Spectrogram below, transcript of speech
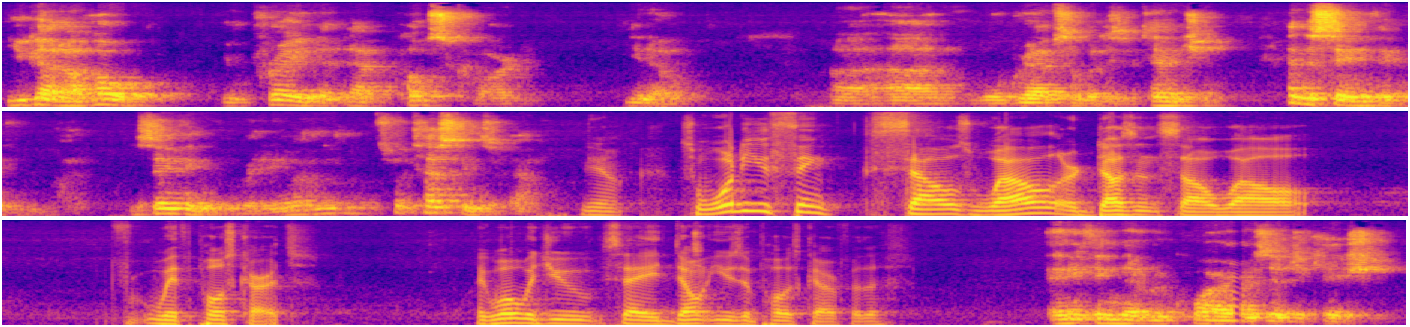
You got to hope and pray that that postcard, you know, uh, uh, will grab somebody's attention. And the same thing, the same thing with radio. I mean, that's what testing's about. Yeah. So, what do you think sells well or doesn't sell well with postcards? Like, what would you say? Don't use a postcard for this. Anything that requires education.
